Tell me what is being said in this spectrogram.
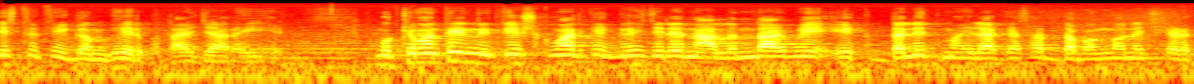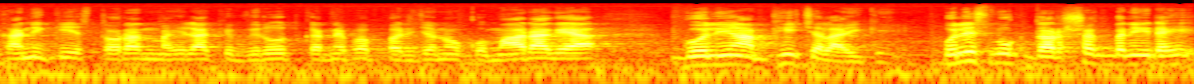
स्थिति गंभीर बताई जा रही है। मुख्यमंत्री नीतीश कुमार के गृह ज़िले नालंदा में एक दलित महिला के साथ दबंगों ने छेड़खानी की। इस दौरान महिला के विरोध करने पर परिजनों को मारा गया। गोलियाँ भी चलाई गई। पुलिस मुख्य दर्शक बनी रही।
